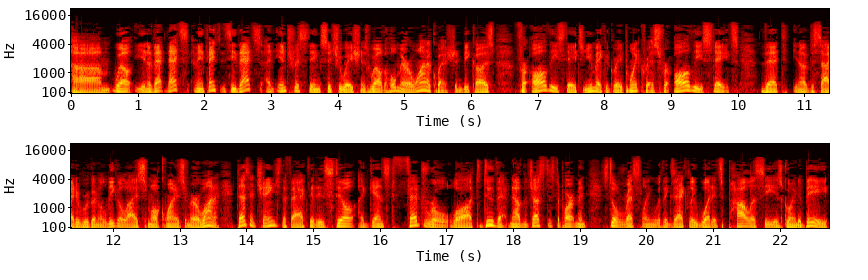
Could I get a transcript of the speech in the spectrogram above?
Um, well, you know that that's I mean, thanks. See, that's an interesting situation as well. The whole marijuana question, because for all these states, and you make a great point, Chris. For all these states that you know have decided we're going to legalize small quantities of marijuana, doesn't change the fact that it is still against federal law to do that. Now, the Justice Department still wrestling with exactly what its policy is going to be.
